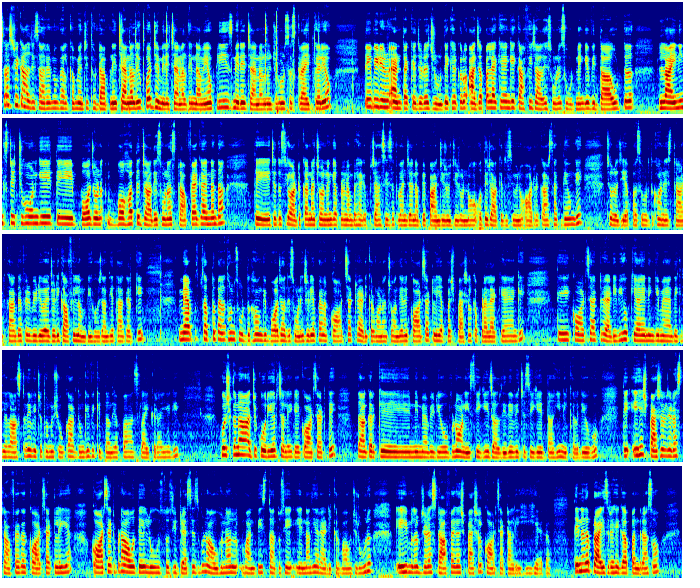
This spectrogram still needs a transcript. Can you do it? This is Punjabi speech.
ਸਤਿ ਸ਼੍ਰੀ ਅਕਾਲ ਜੀ ਸਾਰਿਆਂ ਨੂੰ, ਵੈਲਕਮ ਹੈ ਜੀ ਤੁਹਾਡਾ ਆਪਣੇ ਚੈਨਲ ਦੇ ਉੱਪਰ। ਜੇ ਮੇਰੇ ਚੈਨਲ ਤੇ ਨਵੇਂ ਹੋ ਪਲੀਜ਼ ਮੇਰੇ ਚੈਨਲ ਨੂੰ ਜਰੂਰ ਸਬਸਕ੍ਰਾਈਬ ਕਰਿਓ। ਤੇ ਵੀਡੀਓ ਨੂੰ ਐਂਡ ਤੱਕ ਜਿਹੜਾ ਜਰੂਰ ਦੇਖਿਆ ਕਰੋ। ਅੱਜ ਆਪਾਂ ਲੈ ਕੇ ਆਏਗੇ ਕਾਫੀ ਜ਼ਿਆਦਾ ਸੋਹਣੇ ਸੂਟ ਨੇਗੇ ਵਿਦਆਊਟ ਲਾਈਨਿੰਗ ਸਟਿਚ ਹੋਣਗੇ ਤੇ ਬਹੁਤ ਬਹੁਤ ਜ਼ਿਆਦਾ ਸੋਹਣਾ ਸਟਾਫ ਹੈਗਾ ਇਹਨਾਂ ਦਾ। ਤੇ ਜੇ ਤੁਸੀਂ ਆਰਡਰ ਕਰਨਾ ਚਾਹੁੰਦੇ ਹੋਗੇ ਆਪਣਾ ਨੰਬਰ ਹੈਗਾ 8557905009 ਉੱਤੇ ਜਾ ਕੇ ਤੁਸੀਂ ਮੈਨੂੰ ਆਰਡਰ ਕਰ ਸਕਦੇ ਹੋਗੇ। ਚਲੋ ਜੀ, ਆਪਾਂ ਸੂਟ ਦਿਖਾਉਣੇ ਸਟਾਰਟ ਕਰਦੇ ਹਾਂ, ਫਿਰ ਵੀਡੀਓ ਹੈ ਜਿਹੜੀ ਕਾਫੀ ਲੰਬੀ ਹੋ ਜਾਂਦੀ ਹੈ, ਤਾਂ ਕਰਕੇ ਮੈਂ ਸਭ ਤੋਂ ਪਹਿਲਾਂ ਤੁਹਾਨੂੰ ਸੂਟ ਦਿਖਾਉਂਗੀ, ਬਹੁਤ ਜ਼ਿਆਦਾ ਸੋਹਣੇ ਜਿਹੜੀਆਂ ਭੈਣਾਂ ਕਾਰਡ ਸੈੱਟ ਰੈਡੀ ਕਰਵਾਉਣਾ ਚਾਹੁੰਦੀਆਂ ਨੇ। ਕਾਰਡ ਸੈੱਟ ਲਈ ਆਪਾਂ ਸਪੈਸ਼ਲ ਕੱਪੜਾ ਲੈ ਕੇ ਆਏ ਆਂਗੇ ਤੇ ਕਾਰਡ ਸੈੱਟ ਰੈਡੀ ਵੀ ਹੋ ਕੇ ਆਏ ਨੇਗੇ। ਮੈਂ ਦੇਖਦੀ ਹਾਂ ਲਾਸਟ ਦੇ ਵਿੱਚ ਤੁਹਾਨੂੰ ਸ਼ੋਅ ਕਰ ਦੂੰਗੀ ਵੀ ਕਿੱਦਾਂ ਦੇ ਆਪਾਂ ਸਿਲਾਈ ਕਰਾਈ ਹੈਗੀ। ਕੁਛ ਕੁ ਨਾ ਅੱਜ ਕੋਰੀਅਰ ਚਲੇ ਗਏ ਕਾਰਡ ਸੈੱਟ ਦੇ, ਤਾਂ ਕਰਕੇ ਨਹੀਂ ਮੈਂ ਵੀਡੀਓ ਬਣਾਉਣੀ ਸੀਗੀ, ਜਲਦੀ ਦੇ ਵਿੱਚ ਸੀਗੇ ਇਦਾਂ ਹੀ ਨਿਕਲ ਗਏ ਉਹ। ਤੇ ਇਹ ਸਪੈਸ਼ਲ ਜਿਹੜਾ ਸਟਾਫ ਹੈਗਾ ਕਾਰਡ ਸੈੱਟ ਲਈ ਆ ਕਾਰਡ ਸੈੱਟ ਬਣਾਓ ਤੇ ਲੂਜ਼ ਤੁਸੀਂ ਡਰੈਸਸ ਬਣਾਓ, ਹਨਾ ਵਨ ਪੀਸ ਤਾਂ ਤੁਸੀਂ ਇਹਨਾਂ ਦੀਆਂ ਰੈਡੀ ਕਰਵਾਓ ਜਰੂਰ। ਇਹ ਮਤਲਬ ਜਿਹੜਾ ਸਟਾਫ ਹੈਗਾ ਸਪੈਸ਼ਲ ਕਾਰਡ ਸੈੱਟਾਂ ਲਈ ਹੀ ਹੈਗਾ। ਤੇ ਇਹਨਾਂ ਦਾ ਪ੍ਰਾਈਸ ਰਹੇਗਾ 1500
